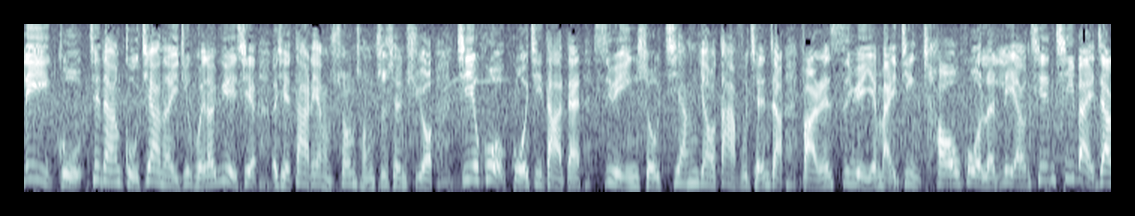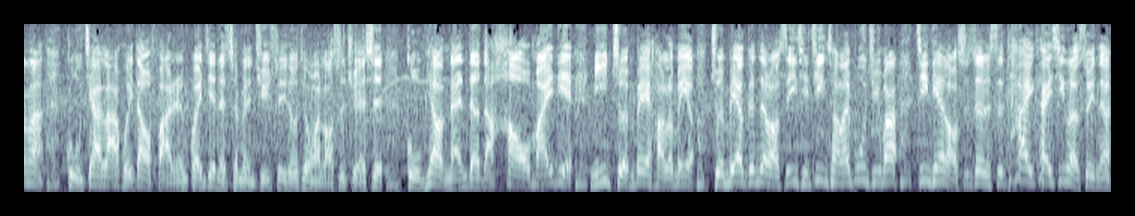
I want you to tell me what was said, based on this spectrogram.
力股，这档股价呢已经回到月线，而且大量双重支撑区哦，接获国际大单，四月营收。将要大幅成长，法人四月也买进超过了两千七百张啊，股价拉回到法人关键的成本区，所以说听完老师觉得是股票难得的好买点，你准备好了没有？准备要跟着老师一起进场来布局吗？今天老师真的是太开心了，所以呢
